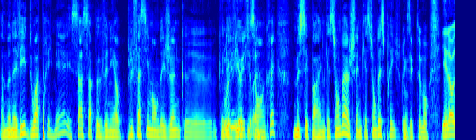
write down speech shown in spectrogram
à mon avis, doit primer. Et ça, ça peut venir plus facilement des jeunes que, que des vieux qui sont ancrés. Mais c'est pas une question d'âge, c'est une question d'esprit. Exactement. Et alors,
